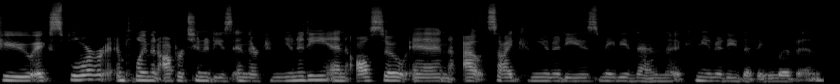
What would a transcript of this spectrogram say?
to explore employment opportunities in their community and also in outside communities, maybe than the community that they live in.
